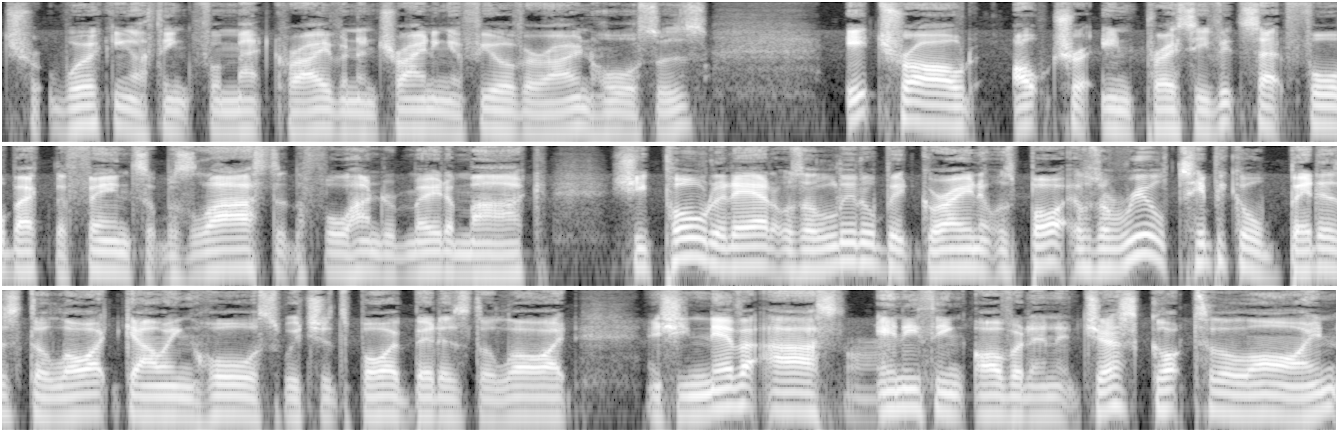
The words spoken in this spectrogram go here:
tr- working, I think, for Matt Craven and training a few of her own horses. It trialled ultra impressive. It sat four back the fence. It was last at the 400 metre mark. She pulled it out. It was a little bit green. It was by, it was a real typical Bettor's Delight going horse, which it's by Bettor's Delight. And she never asked anything of it, and it just got to the line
